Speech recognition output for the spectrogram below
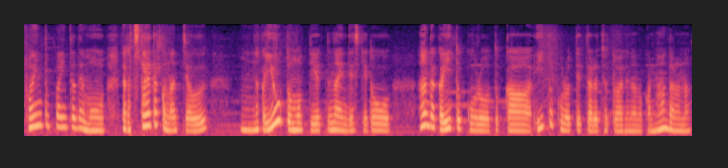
ポイントポイントでもなんか伝えたくなっちゃう、うん、なんか言おうと思って言ってないんですけどなんだかいいところとかいいところって言ったらちょっとあれなのかなんだろうな。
